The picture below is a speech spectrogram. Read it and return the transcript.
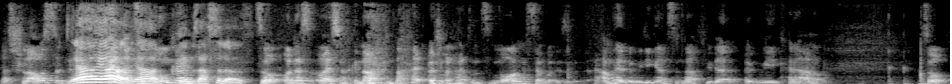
das Schlauste, das ja, ja, ja. bunkern. Wem sagst du das? So, und das weiß ich noch genau, dann war halt, irgendwann hat uns morgens, haben wir halt irgendwie die ganze Nacht wieder irgendwie, keine Ahnung. So.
